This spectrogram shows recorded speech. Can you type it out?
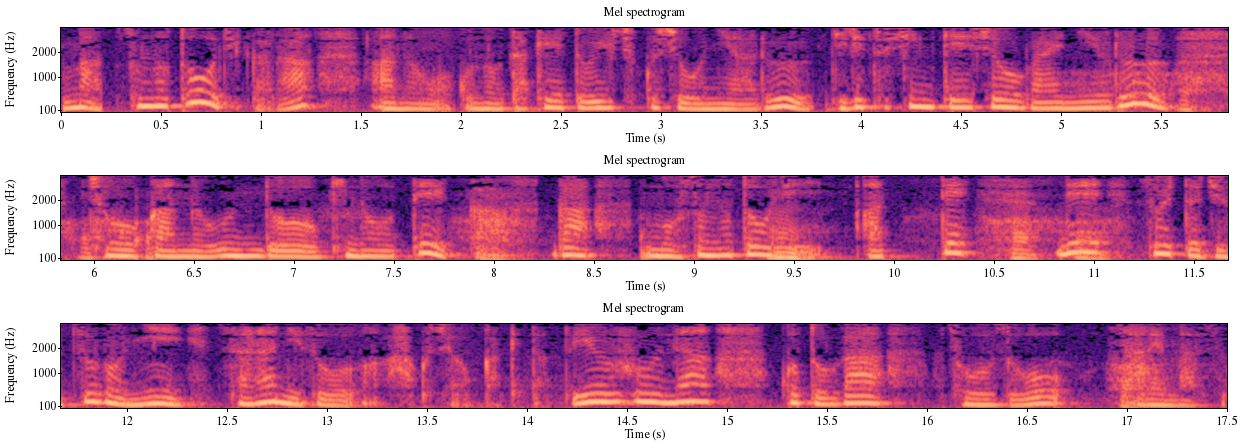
まあ、その当時から、あの、この多系統萎縮症にある自律神経障害による腸管の運動機能低下がもうその当時あって、うん、で、そういった術後にさらにそう拍車をかけたというふうなことが想像されます。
